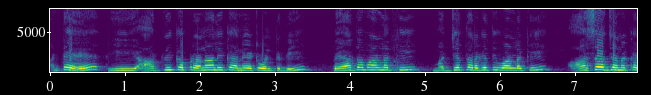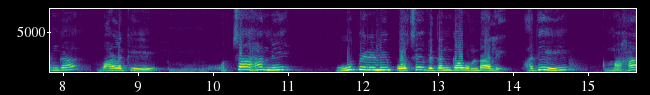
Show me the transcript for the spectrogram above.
అంటే ఈ ఆర్థిక ప్రణాళిక అనేటువంటిది పేదవాళ్ళకి మధ్య తరగతి వాళ్ళకి ఆశాజనకంగా వాళ్ళకి ఉత్సాహాన్ని ఊపిరిని పోసే విధంగా ఉండాలి. అది మహా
